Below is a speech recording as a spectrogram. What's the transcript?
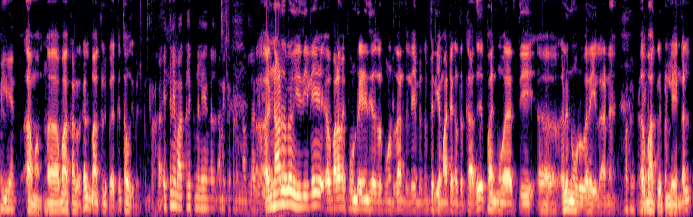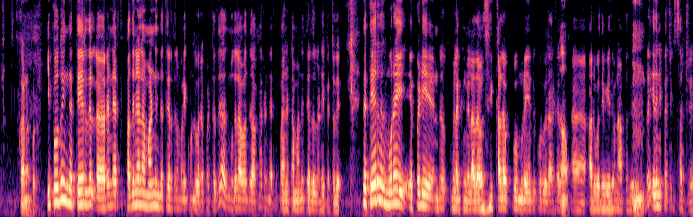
மில்லியன் ஆமாம். வாக்காளர்கள் வாக்களிப்பதற்கு தகுதி பெறுகின்றார்கள் எத்தனை வாக்களிப்பு நிலையங்கள் அமைக்கப்படும் நாடுதல ரீதியிலே வளமை போன்ற இணையதளங்கள் போன்றுதான் இதில் இருக்கும். பெரிய மாற்றங்கள் இருக்காது. பதிமூவாயிரத்தி எழுநூறு வரையிலான வாக்களிப்பு நிலையங்கள். காணப்படும். இப்போது இந்த தேர்தல் ரெண்டாயிரத்தி பதினேழாம் ஆண்டு இந்த தேர்தல் முறை கொண்டு வரப்பட்டது. அது முதலாவதாக ரெண்டாயிரத்தி பதினெட்டாம் ஆண்டு தேர்தல் நடைபெற்றது. இந்த தேர்தல் முறை எப்படி என்று விளக்குங்கள். அதாவது கலப்பு முறை என்று கூறுகிறார்கள். அறுபது வீதம் நாற்பது வீதம் என்று. இதனை பற்றி சற்று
